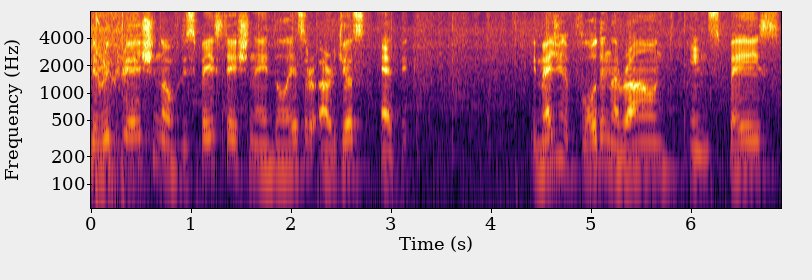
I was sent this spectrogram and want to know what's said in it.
The recreation of the space station and the laser are just epic. Imagine floating around in space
